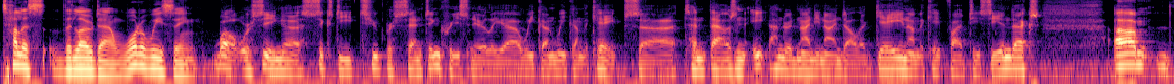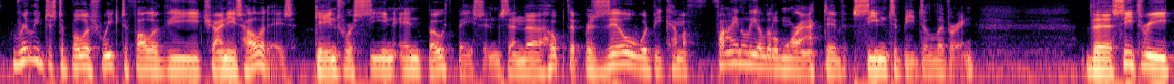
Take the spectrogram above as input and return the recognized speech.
tell us the lowdown. What are we seeing? Well, we're seeing a 62% increase nearly uh, week on week on the Capes, uh, $10,899 gain on the Cape 5TC index. Um, really, just a bullish week to follow the Chinese holidays. Gains were seen in both basins, and the hope that Brazil would become a, finally a little more active seemed to be delivering. The C3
